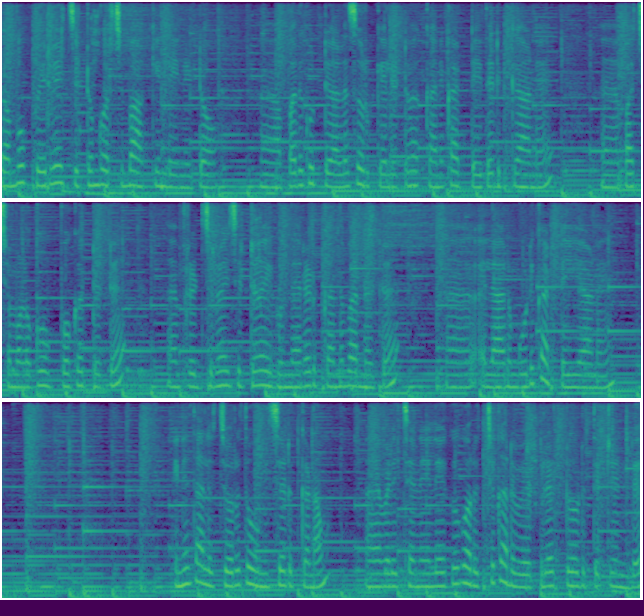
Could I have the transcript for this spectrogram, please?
കമ്പ് ഉപ്പേരി വെച്ചിട്ടും കുറച്ച് ബാക്കി ഉണ്ടായിന് കേട്ടോ അപ്പോൾ അത് കുട്ടികളെ സുറുക്കയിലിട്ട് വെക്കാൻ കട്ട് ചെയ്തെടുക്കുകയാണ്. പച്ചമുളകും ഉപ്പൊക്കെ ഇട്ടിട്ട് ഫ്രിഡ്ജിൽ വെച്ചിട്ട് വൈകുന്നേരം എടുക്കാമെന്ന് പറഞ്ഞിട്ട് എല്ലാവരും കൂടി കട്ട് ചെയ്യാണ്. ഇനി തലച്ചോറ് തൂമിച്ചെടുക്കണം. വെളിച്ചെണ്ണയിലേക്ക് കുറച്ച് കറിവേപ്പില ഇട്ട് കൊടുത്തിട്ടുണ്ട്.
